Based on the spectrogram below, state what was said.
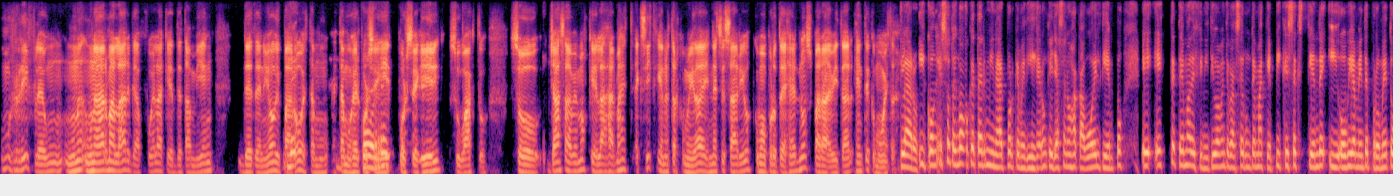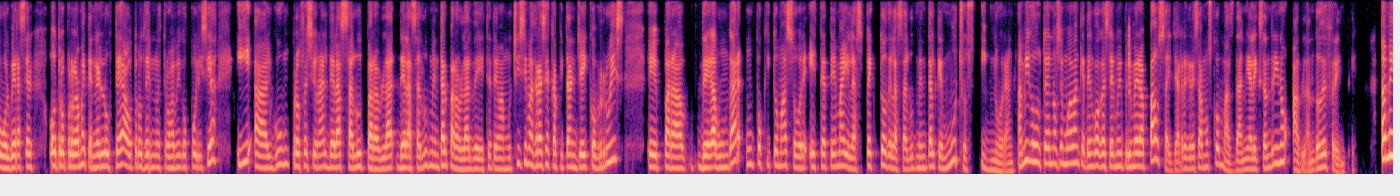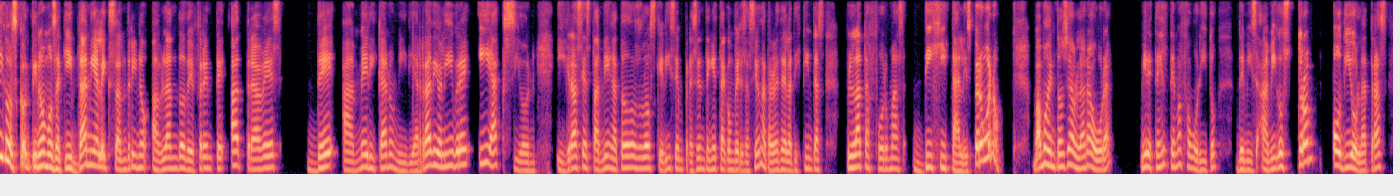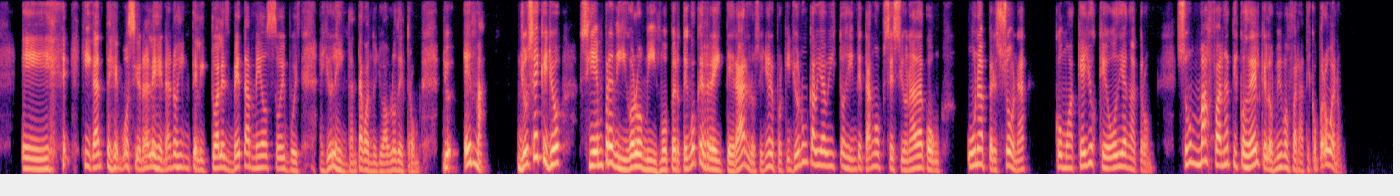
un rifle, un, una, una, arma larga fue la que de, también detenió y paró esta, esta mujer por seguir, por seguir su acto. So, ya sabemos que las armas existen en nuestras comunidades, es necesario como protegernos para evitar gente como esta. Claro, y con eso tengo que terminar porque me dijeron que ya se nos acabó el tiempo. Eh, este tema definitivamente va a ser un tema que pique y se extiende y obviamente prometo volver a hacer otro programa y tenerlo usted, a otros de nuestros amigos policías y a algún profesional de la salud para hablar de la salud mental para hablar de este tema. Muchísimas gracias, capitán Jacob Ruiz, eh, para de abundar un poquito más sobre este tema y el aspecto de la salud mental que muchos ignoran. Amigos, ustedes no se muevan que tengo que hacer mi primera pausa y ya regresamos con más. Dani Alexandrino hablando de frente. Amigos, continuamos aquí. Dani Alexandrino hablando de frente a través de Americano Media, Radio Libre y Acción. Y gracias también a todos los que dicen presente en esta conversación a través de las distintas plataformas digitales. Pero bueno, vamos entonces a hablar ahora. Mire, este es el tema favorito de mis amigos Trump odiólatras eh, gigantes emocionales, enanos intelectuales, beta male soy pues. A ellos les encanta cuando yo hablo de Trump. Yo, es más, yo sé que yo siempre digo lo mismo, pero tengo que reiterarlo, señores, porque yo nunca había visto gente tan obsesionada con una persona como aquellos que odian a Trump. Son más fanáticos de él que los mismos fanáticos. Pero bueno,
